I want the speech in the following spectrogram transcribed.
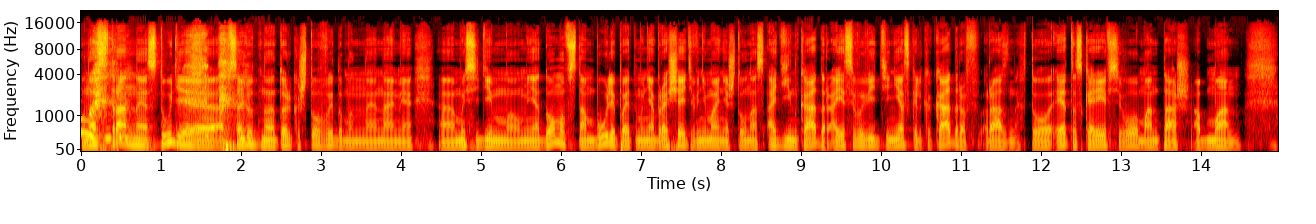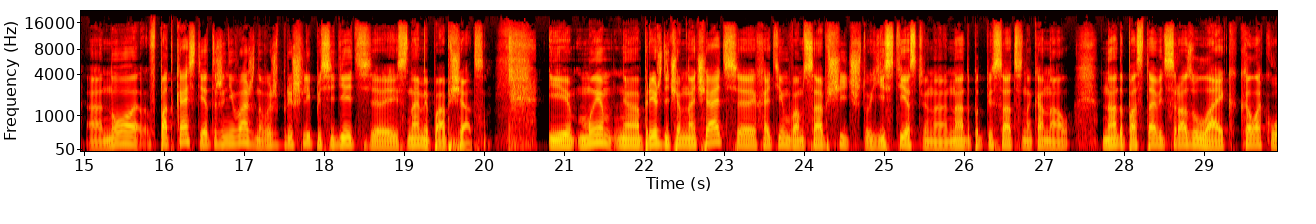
У нас странная студия, абсолютно только что выдуманная нами. А, мы сидим у меня дома в Стамбуле, поэтому не обращайте внимания, что у нас один кадр. А если вы видите несколько кадров разных, то это, скорее всего, монтаж, обман. А, но в подкасте это же не важно. Вы же пришли посидеть э, и с нами пообщаться. И мы, а, прежде чем начать, э, хотим вам сообщить, что, естественно, надо подписаться на канал, надо поставить сразу лайк, колокольчик.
